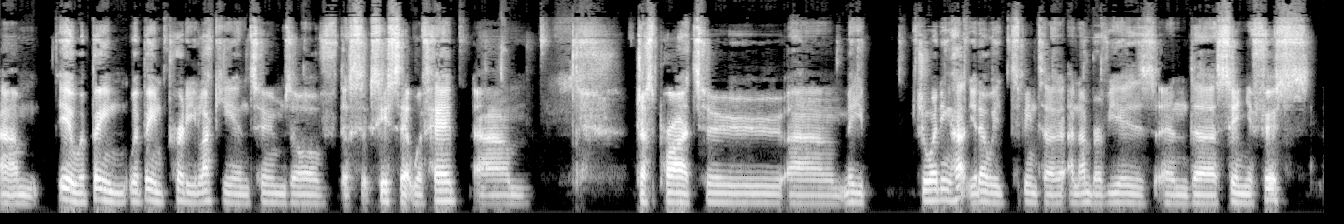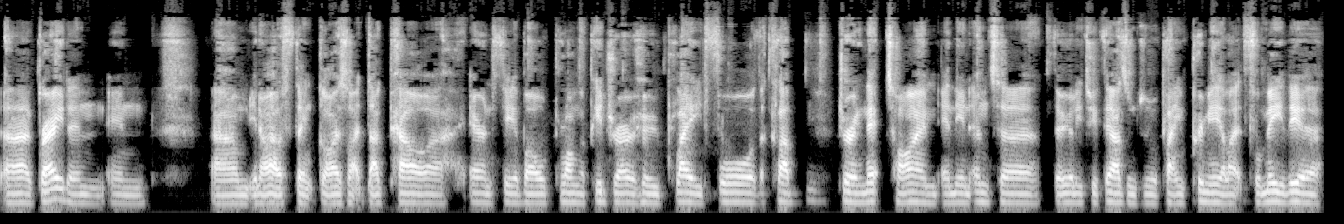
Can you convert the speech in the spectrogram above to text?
um, yeah, we've been we've been pretty lucky in terms of the success that we've had. Um, just prior to um, me joining Hutt, you know, we'd spent a, a, number of years in the senior first uh, grade, and and um, you know, I think guys like Doug Power, Aaron Theobald, Palonga Pedro, who played for the club during that time, and then into the early 2000s, we were playing Premier. Like for me, there,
